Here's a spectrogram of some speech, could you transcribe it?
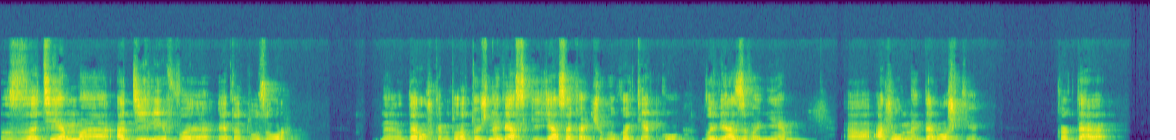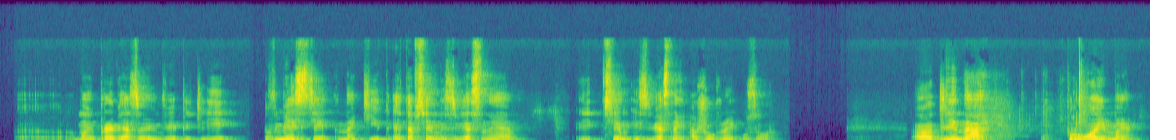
затем, отделив этот узор Э, дорожками платочной вязки я заканчиваю кокетку вывязыванием э, ажурной дорожки, когда мы провязываем 2 петли, вместе накид. Это всем, известная, всем известный ажурный узор. Длина проймы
